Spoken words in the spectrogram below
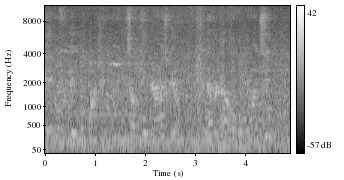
vehicle for people watching. So keep your eyes peeled. You never know who you might see.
